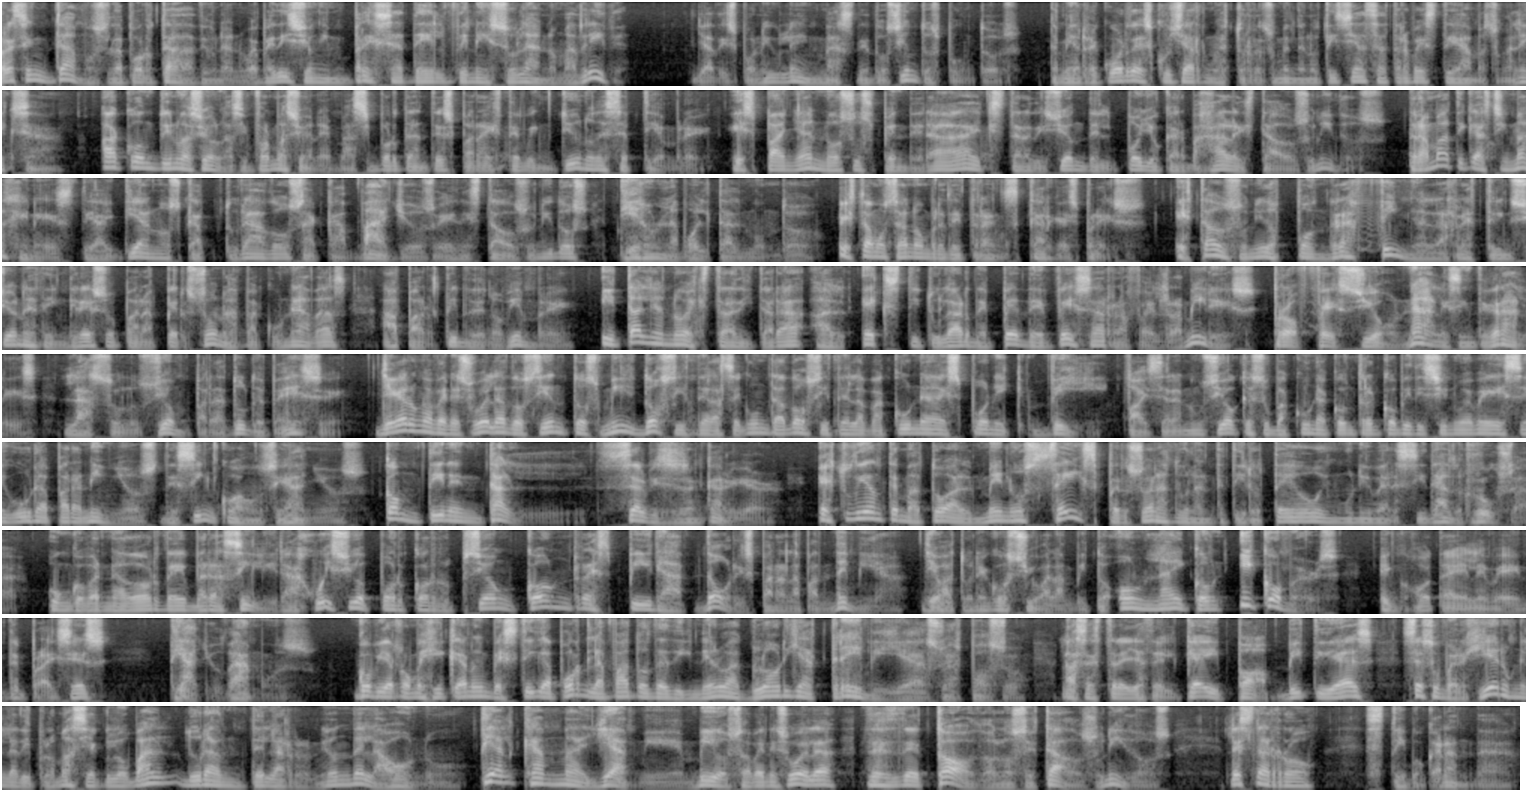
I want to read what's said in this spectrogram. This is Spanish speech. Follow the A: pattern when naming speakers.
A: presentamos la portada de una nueva edición impresa del Venezolano Madrid, ya disponible en más de 200 puntos. También recuerda escuchar nuestro resumen de noticias a través de Amazon Alexa. A continuación, las informaciones más importantes para este 21 de septiembre. España no suspenderá extradición del pollo Carvajal a Estados Unidos. Dramáticas imágenes de haitianos capturados a caballos en Estados Unidos dieron la vuelta al mundo. Estamos a nombre de Transcarga Express. Estados Unidos pondrá fin a las restricciones de ingreso para personas vacunadas a partir de noviembre. Italia no extraditará al ex titular de PDVSA Rafael Ramírez. Profesionales integrales, la solución para tu DPS. Llegaron a Venezuela 200.000 dosis de la segunda dosis de la vacuna Sputnik V. Pfizer anunció que su vacuna contra el COVID-19 es segura para niños de 5 a 11 años. Continental Services and Carrier Estudiante mató al menos seis personas durante tiroteo en universidad rusa. Un gobernador de Brasil irá a juicio por corrupción con respiradores para la pandemia. Lleva tu negocio al ámbito online con e-commerce. En JLB Enterprises te ayudamos. Gobierno mexicano investiga por lavado de dinero a Gloria Trevi y a su esposo. Las estrellas del K-pop BTS se sumergieron en la diplomacia global durante la reunión de la ONU. Tialca Miami envíos a Venezuela desde todos los Estados Unidos. Les narró Steve Caranda.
